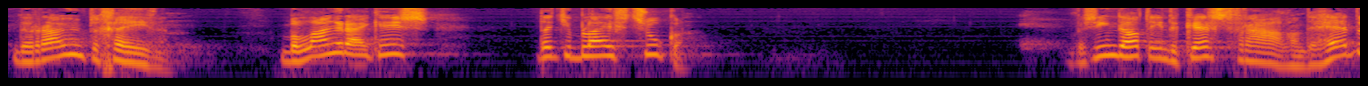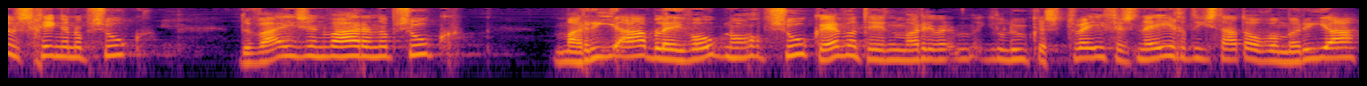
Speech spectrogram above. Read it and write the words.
de ruimte geven. Belangrijk is dat je blijft zoeken. We zien dat in de kerstverhalen. De herders gingen op zoek, de wijzen waren op zoek, Maria bleef ook nog op zoek, hè, want in Lucas 2, vers 19 staat over Maria.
